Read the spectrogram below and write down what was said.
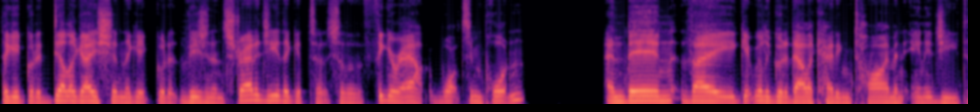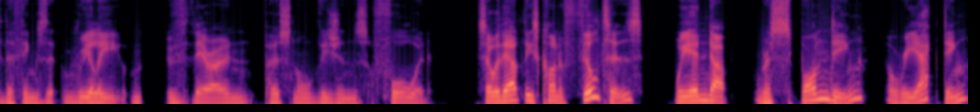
They get good at delegation. They get good at vision and strategy. They get to sort of figure out what's important. And then they get really good at allocating time and energy to the things that really move their own personal visions forward. So without these kind of filters, we end up responding or reacting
